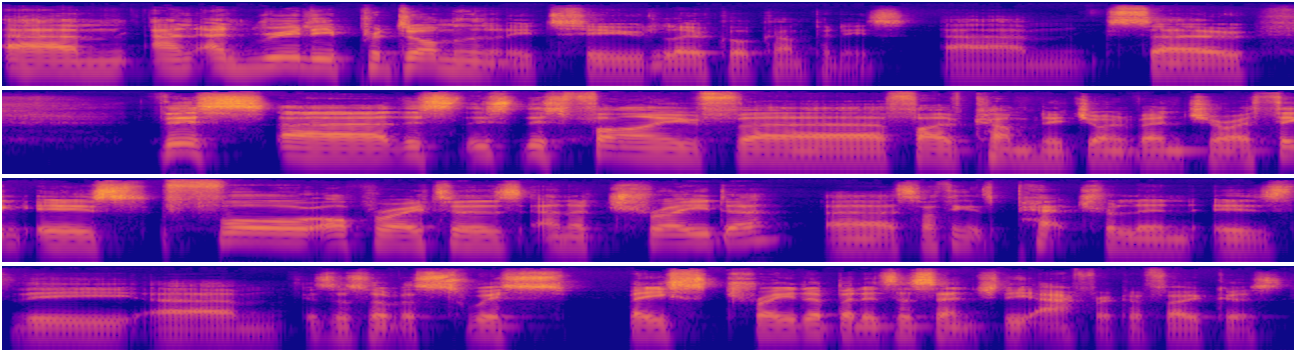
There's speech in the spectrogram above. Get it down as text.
um, and and really predominantly to local companies. Um, so this uh, this this this five uh, five company joint venture, I think, is four operators and a trader. Uh, so I think it's Petrolin is the um, is a sort of a Swiss based trader, but it's essentially Africa focused.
